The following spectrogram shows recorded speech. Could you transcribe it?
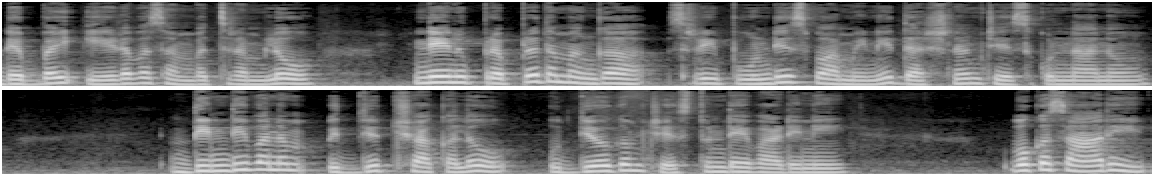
డెబ్బై ఏడవ సంవత్సరంలో నేను ప్రప్రథమంగా శ్రీ పూండిస్వామిని దర్శనం చేసుకున్నాను. దిండివనం విద్యుత్ శాఖలో ఉద్యోగం చేస్తుండేవాడిని. ఒకసారి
